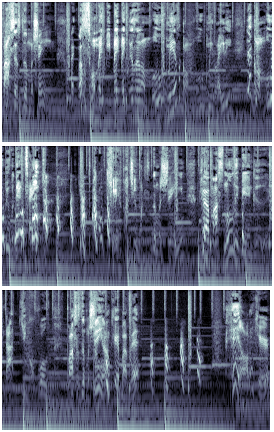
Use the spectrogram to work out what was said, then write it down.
processed the machine. Like, what's this gonna make me make, make this gonna move me? It's gonna move me, lady. You're not gonna move me with that tape. I don't care about you processing the machine. I care about my smoothie being good, not you quote process the machine. I don't care about that. Hell, I don't care.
